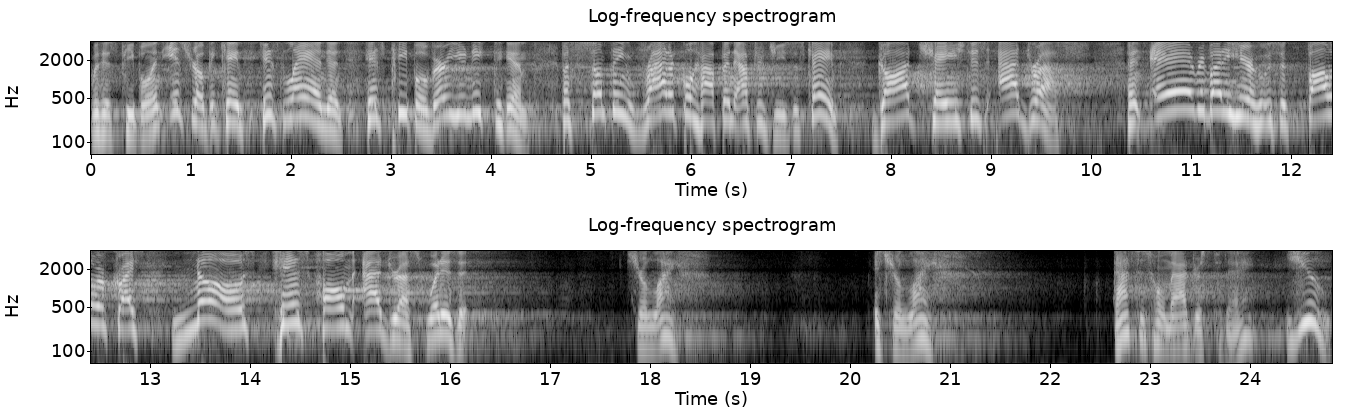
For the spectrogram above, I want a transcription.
with his people. And Israel became his land and his people, very unique to him. But something radical happened after Jesus came. God changed his address. And everybody here who's a follower of Christ knows his home address. What is it? It's your life. It's your life. That's his home address today. You.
